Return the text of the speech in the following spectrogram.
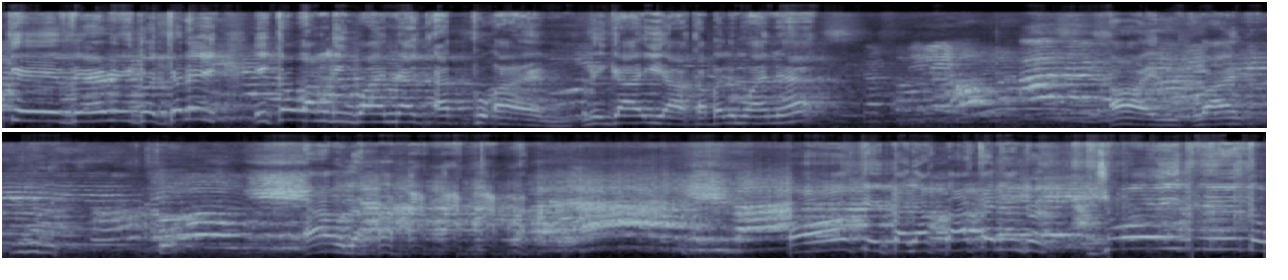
Okay, very good. Kanay, ikaw ang liwanag at kuan. Ligaya. Kabalo mo, ana? Oh, one. Ah, wala. Joy to the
